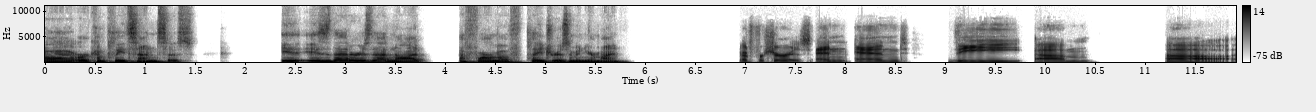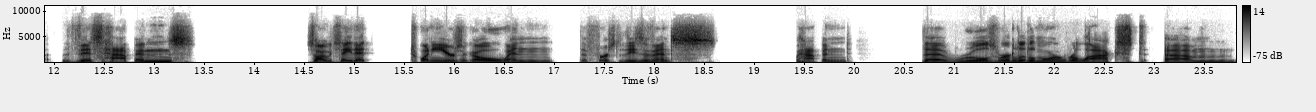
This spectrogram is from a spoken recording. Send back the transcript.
uh, or complete sentences. Is, is, that or is that not a form of plagiarism in your mind? That for sure is, and and the um, uh, this happens. So I would say that 20 years ago, when the first of these events happened, the rules were a little more relaxed, um,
